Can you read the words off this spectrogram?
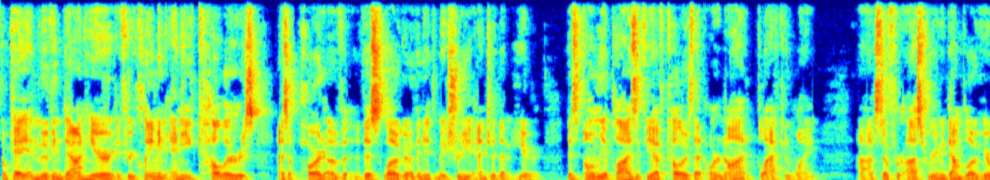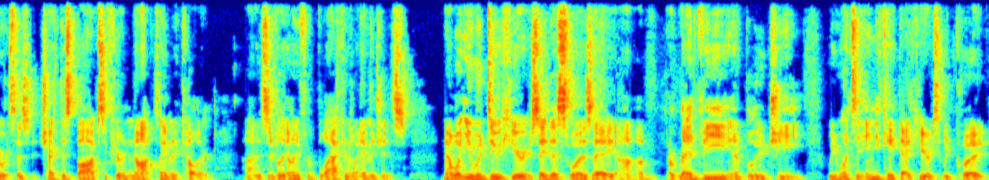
Okay, and moving down here, if you're claiming any colors as a part of this logo, then you have to make sure you enter them here. This only applies if you have colors that are not black and white. Uh, so for us, we're going to down below here where it says, check this box if you're not claiming a color. Uh, this is really only for black and white images. Now what you would do here, say this was a, a, a red V and a blue G. We want to indicate that here, so we'd put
